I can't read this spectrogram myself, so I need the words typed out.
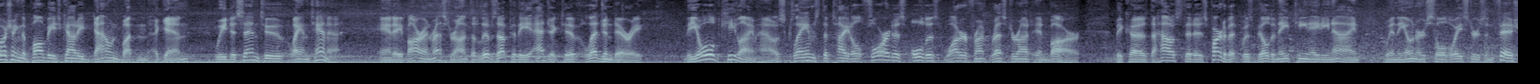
Pushing the Palm Beach County down button again, we descend to Lantana and a bar and restaurant that lives up to the adjective legendary. The old Key Lime House claims the title Florida's oldest waterfront restaurant and bar because the house that is part of it was built in 1889 when the owners sold oysters and fish,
